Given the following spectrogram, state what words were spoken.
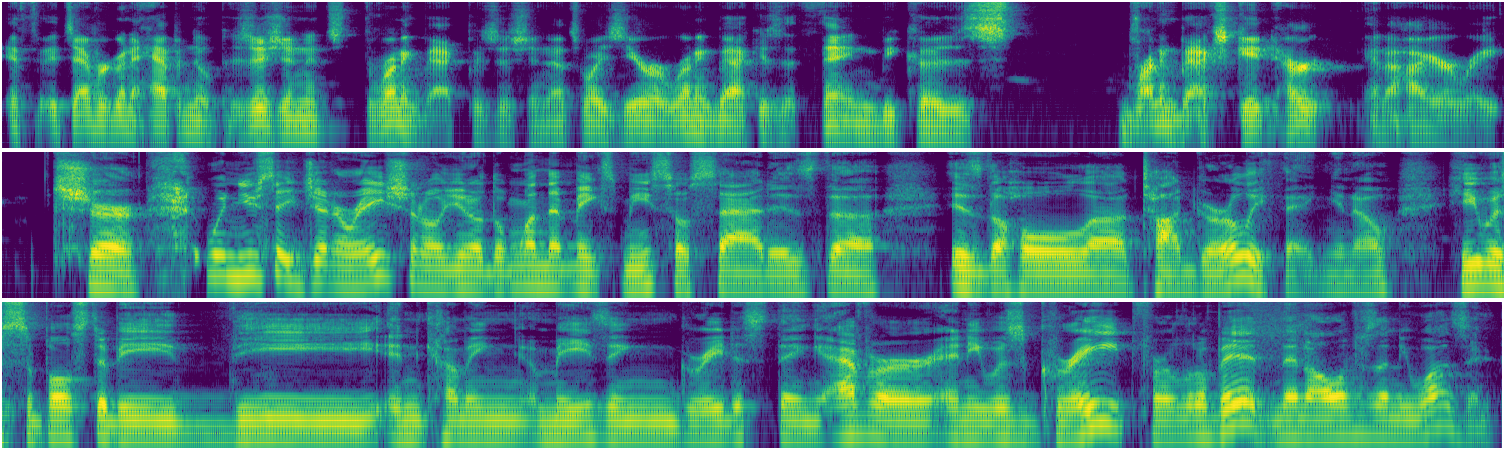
if it's ever going to happen to a position, it's the running back position. That's why zero running back is a thing because running backs get hurt at a higher rate. Sure. When you say generational, you know, the one that makes me so sad is the is the whole uh, Todd Gurley thing. You know, he was supposed to be the incoming amazing greatest thing ever, and he was great for a little bit, and then all of a sudden he wasn't.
